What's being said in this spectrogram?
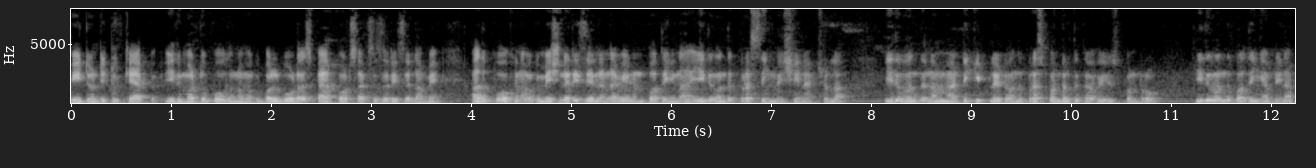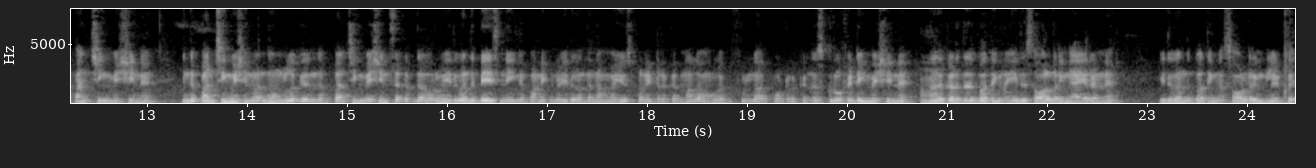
B twenty two cap இது மட்டும் போதும் நமக்கு. பல்போட ஸ்பேர் பார்ட்ஸ் அக்சசரிஸ் எல்லாமே. அது போக நமக்கு மிஷினரிஸ் என்னென்ன வேணும்னு பார்த்தீங்கன்னா இது வந்து ப்ரெஸ்ஸிங் மிஷின் ஆக்சுவலாக இது வந்து நம்ம டிக்கி பிளேட் வந்து ப்ரெஸ் பண்ணுறதுக்காக யூஸ் பண்ணுறோம் இது வந்து பார்த்தீங்க அப்படின்னா பஞ்சிங் மிஷின் இந்த பஞ்சிங் மிஷின் வந்து உங்களுக்கு இந்த பஞ்சிங் மிஷின் செட்டப் தான் வரும். இது வந்து பேஸ் நீங்கள் பண்ணிக்கணும். இது வந்து நம்ம யூஸ் பண்ணிட்டு இருக்கிறதுனால உங்களுக்கு ஃபுல்லாக போட்டிருக்கு. இந்த ஸ்க்ரூ ஃபிட்டிங் மிஷின் அதுக்கடுத்தது பார்த்தீங்கன்னா இது சால்டரிங் ஐரனு இது வந்து பார்த்தீங்கன்னா soldering lead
